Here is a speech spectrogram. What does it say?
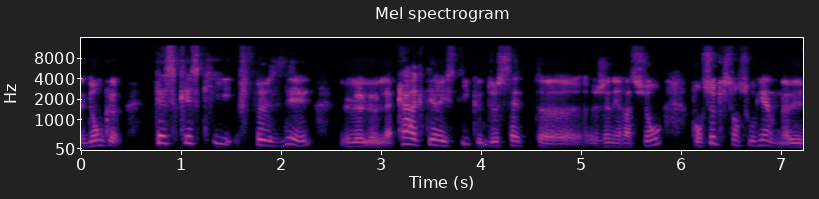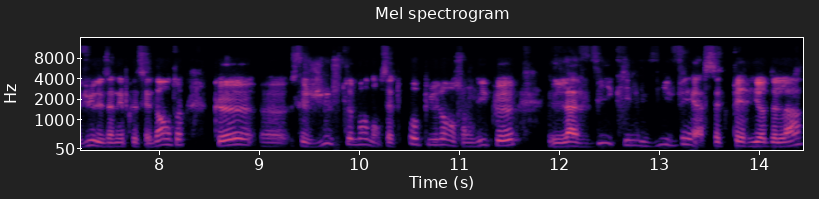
Donc, Qu'est-ce qui faisait la caractéristique de cette euh, génération? Pour ceux qui s'en souviennent, on avait vu les années précédentes que euh, c'est justement dans cette opulence, on dit que la vie qu'ils vivaient à cette période-là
